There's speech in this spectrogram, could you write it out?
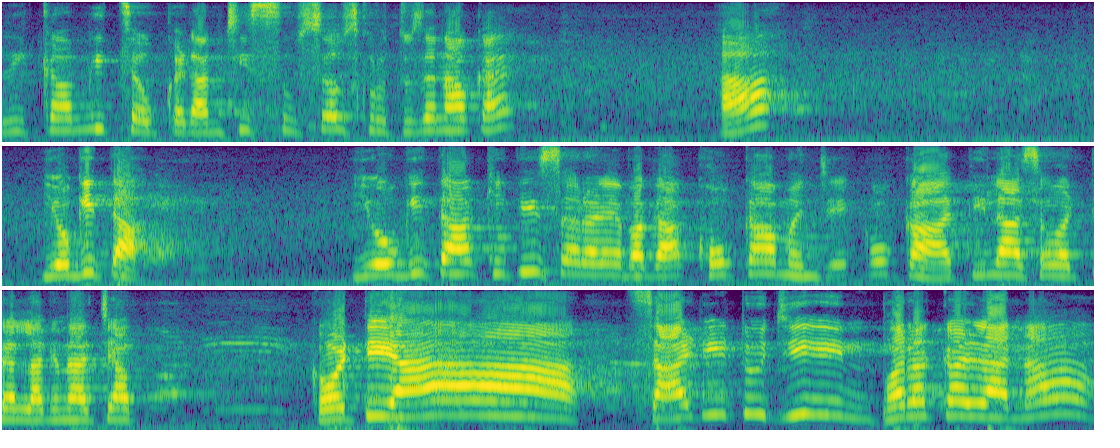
रिकामी चौकट आमची सुसंस्कृत. तुझं नाव काय? हा? योगिता. योगिता किती सरळ आहे बघा. खोका म्हणजे खोका. तिला असं वाटतं लग्नाच्या कोटी आ! साडी टू जीन. फरक कळला ना?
